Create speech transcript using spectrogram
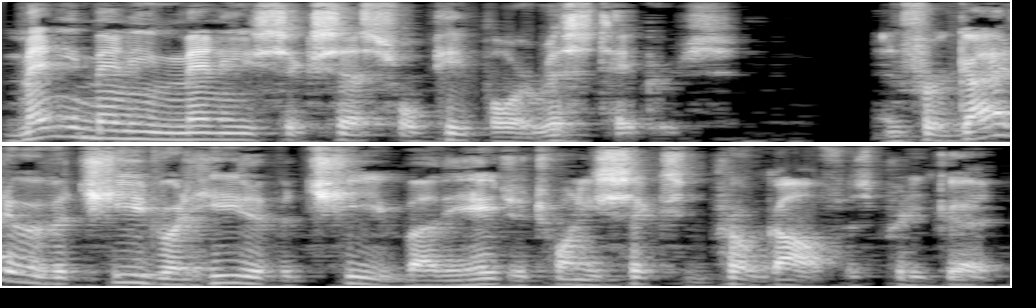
many, many, many successful people are risk takers. And for a guy to have achieved what he'd have achieved by the age of 26 in pro golf was pretty good.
